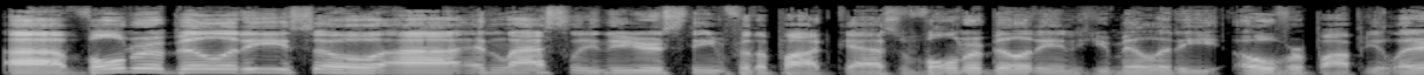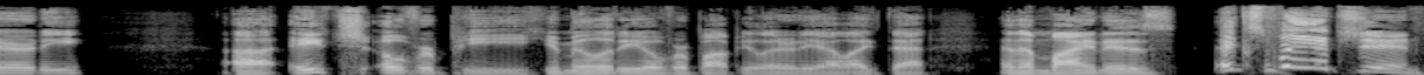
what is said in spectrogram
Uh, vulnerability. So, uh, and lastly, New Year's theme for the podcast: vulnerability and humility over popularity. Uh, H over P, humility over popularity. I like that. And then mine is expansion.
